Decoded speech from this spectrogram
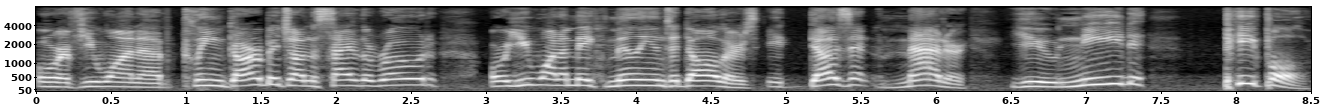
or if you want to clean garbage on the side of the road, or you want to make millions of dollars. It doesn't matter. You need people.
